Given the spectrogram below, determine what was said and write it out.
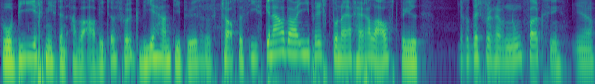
wobei ich mich dann aber auch wieder frage, wie haben die Bösen das geschafft, dass Eis genau da einbricht, wo er herläuft, weil Ja, das war vielleicht einfach ein Unfall. Gewesen. Ja.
